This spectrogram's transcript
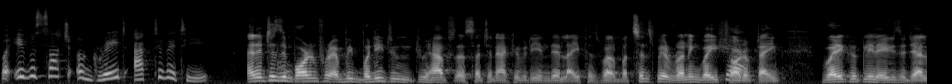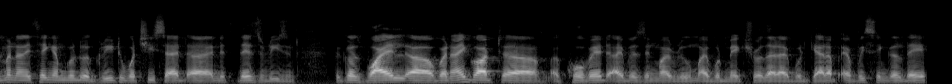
But it was such a great activity. And it is important for everybody to, to have such an activity in their life as well. But since we're running very short Yeah. of time, very quickly, ladies and gentlemen, and I think I'm going to agree to what she said, uh, and it's, there's a reason. Because while uh, when I got uh, COVID, I was in my room. I would make sure that I would get up every single day.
